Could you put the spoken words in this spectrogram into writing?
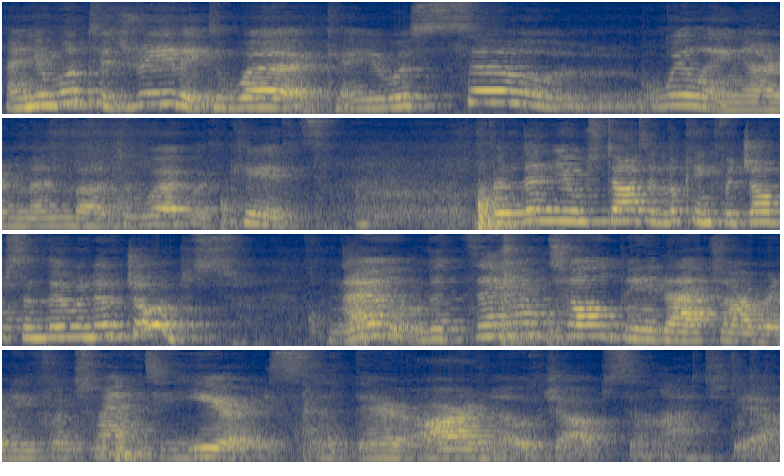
And you wanted really to work. and You were so willing, I remember, to work with kids. But then you started looking for jobs, and there were no jobs. No, but they have told me that already for 20 years that there are no jobs in Latvia.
